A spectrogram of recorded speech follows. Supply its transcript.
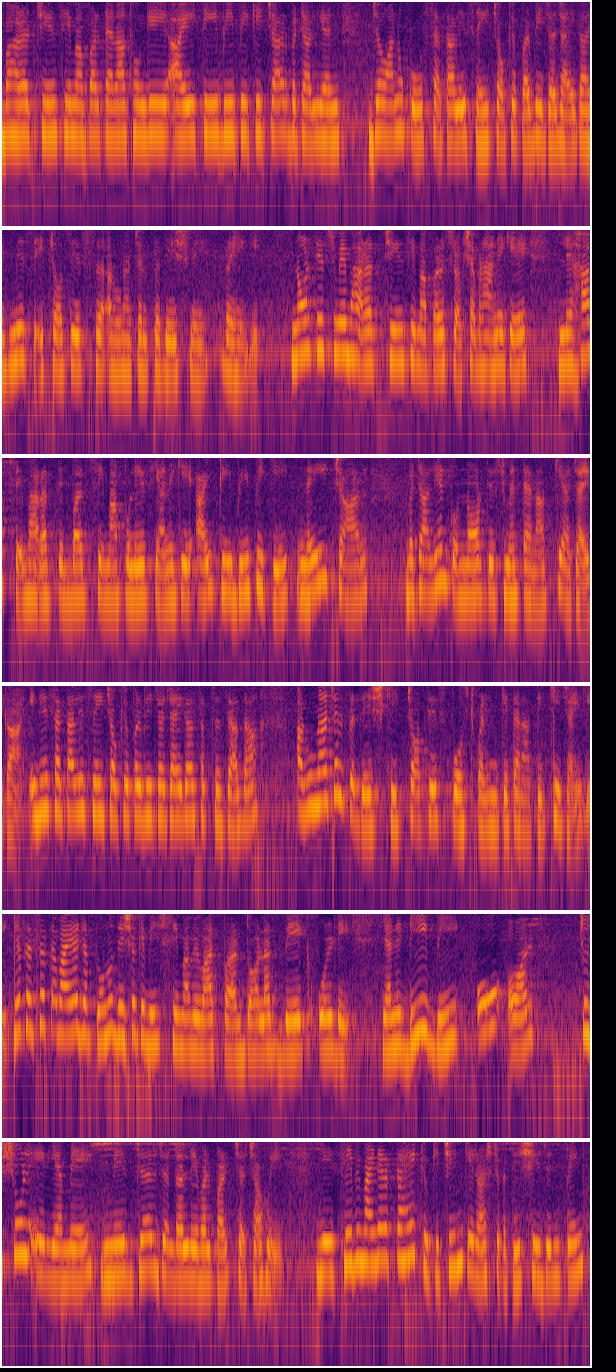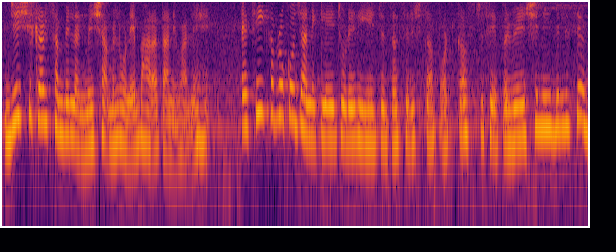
भारत, चीन सीमा पर तैनात होंगी आईटीबीपी की चार बटालियन जवानों को सैतालीस नई चौकियों पर भेजा जाएगा। इनमें से चौंतीस अरुणाचल प्रदेश में रहेगी। नॉर्थ ईस्ट में भारत, चीन सीमा पर सुरक्षा बढ़ाने के लिहाज से भारत तिब्बत सीमा पुलिस यानी कि आईटीबीपी की नई चार बटालियन को नॉर्थ ईस्ट में तैनात किया जाएगा। इन्हें सैतालीस नई चौकियों पर भेजा जाएगा। सबसे ज़्यादा अरुणाचल प्रदेश की चौंतीस पोस्ट पर इनकी तैनाती की जाएँगी। यह फैसला तब आया जब दोनों देशों के बीच सीमा विवाद पर दौलत बेग ओल्डे यानी डी बी ओ और चुशुल एरिया में मेजर जनरल लेवल पर चर्चा हुई। ये इसलिए भी मायने रखता है क्योंकि चीन के राष्ट्रपति शी जिनपिंग जिस शिखर सम्मेलन में शामिल होने भारत आने वाले हैं। ऐसी ही खबरों को जानने के लिए जुड़े रहिए जनता सरिश्ता पॉडकास्ट से। परवीन नई दिल्ली से।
